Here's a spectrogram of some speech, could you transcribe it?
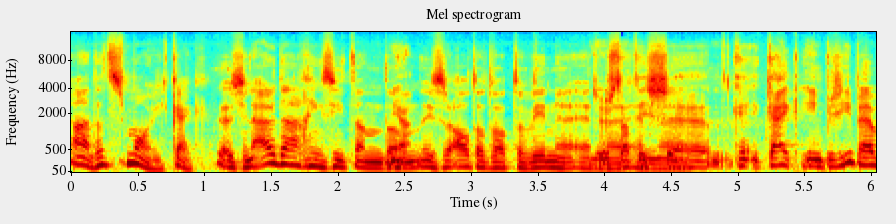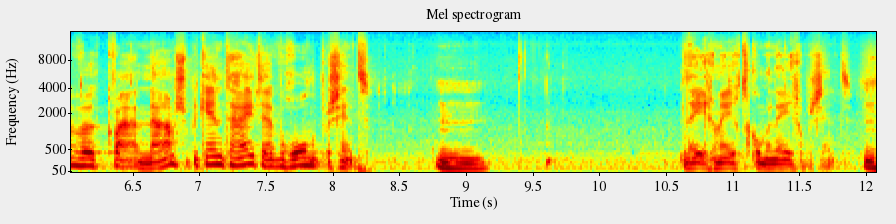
Ah, dat is mooi. Kijk, als je een uitdaging ziet, dan, dan Ja. is er altijd wat te winnen. En, Dus eh, dat en, is, eh, eh, kijk, in principe hebben we qua naamsbekendheid hebben we 100%. mhm. 99,9%. Mhm.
